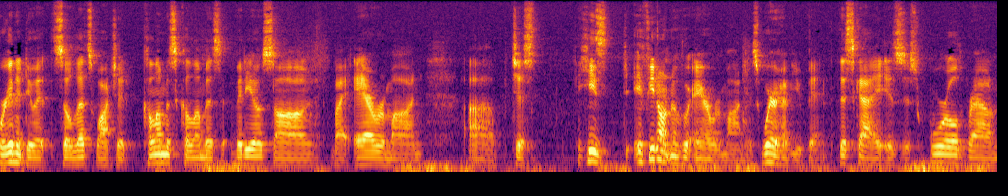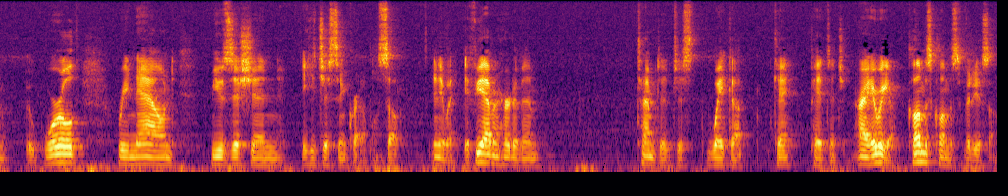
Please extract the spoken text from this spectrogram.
We're gonna do it. So let's watch it. Columbus Columbus video song by A.R. Rahman. Uh, just he's if you don't know who A.R. Rahman is, where have you been? This guy is just world round, world renowned musician. He's just incredible. So anyway, if you haven't heard of him, time to just wake up. Okay, pay attention. All right, here we go. Columbus Columbus video song.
